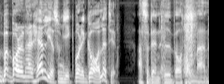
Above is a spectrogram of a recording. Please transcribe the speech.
B- bara den här helgen som gick var det galet ju. Alltså den ubåten man.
